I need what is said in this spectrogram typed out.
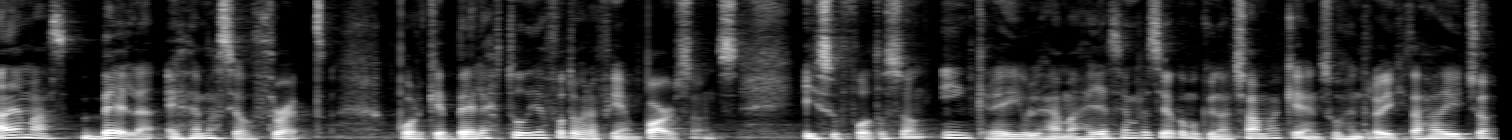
Además, Bella es demasiado threat porque Bella estudia fotografía en Parsons y sus fotos son increíbles. Además, ella siempre ha sido como que una chama que en sus entrevistas ha dicho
